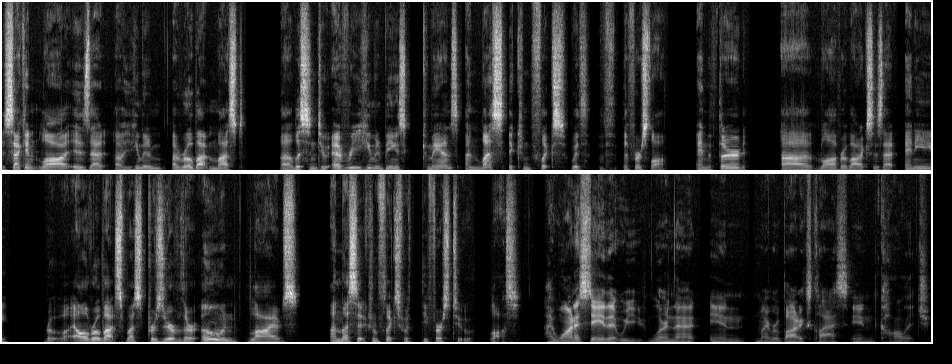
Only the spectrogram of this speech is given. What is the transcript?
The second law is that a human, a robot must uh, listen to every human being's commands unless it conflicts with the first law. And the third uh, law of robotics is that any all robots must preserve their own lives unless it conflicts with the first two laws. I want to say that we learned that in my robotics class in college.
